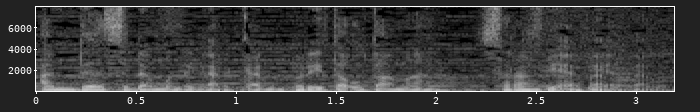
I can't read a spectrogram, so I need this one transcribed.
Anda sedang mendengarkan berita utama Serambi FM.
